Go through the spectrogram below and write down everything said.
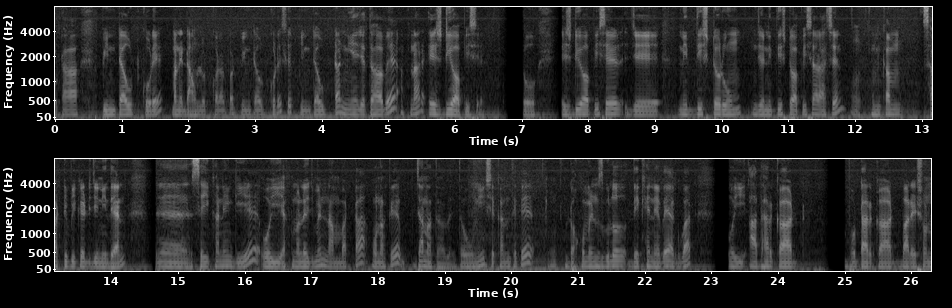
ওটা প্রিন্ট আউট করে মানে ডাউনলোড করার পর প্রিন্ট আউট করে সেই প্রিন্ট আউটটা নিয়ে যেতে হবে আপনার এসডিও অফিসে তো এসডিও অফিসের যে নির্দিষ্ট রুম যে নির্দিষ্ট অফিসার আছেন ইনকাম সার্টিফিকেট যিনি দেন সেইখানে গিয়ে ওই অ্যাকনলেজমেন্ট নাম্বারটা ওনাকে জানাতে হবে। তো উনি সেখান থেকে ডকুমেন্টসগুলো দেখে নেবে একবার। ওই আধার কার্ড, ভোটার কার্ড বা রেশন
